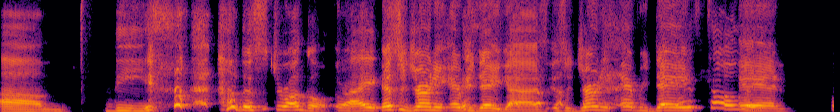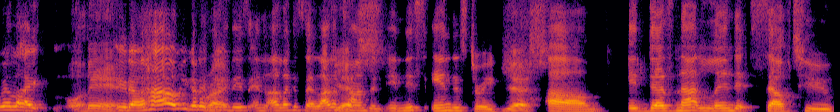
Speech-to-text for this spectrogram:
um, the the struggle, right? It's a journey every day, guys. It's a journey every day. It's totally and we're like man, you know, how are we gonna right. do this? And uh, like I said, a lot of yes. times in, in this industry, yes, um, it does not lend itself to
